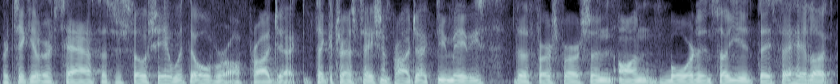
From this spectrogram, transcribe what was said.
particular task that's associated with the overall project. Take a transportation project, you may be the first person on board, and so you, they say, hey, look,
